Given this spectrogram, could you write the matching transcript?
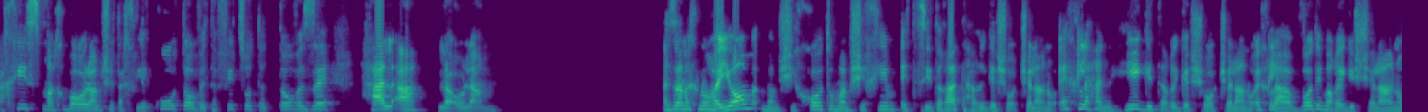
הכי אשמח בעולם שתחלקו אותו ותפיצו את הטוב הזה הלאה לעולם. אז אנחנו היום ממשיכות וממשיכים את סדרת הרגשות שלנו, איך להנהיג את הרגשות שלנו, איך לעבוד עם הרגש שלנו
